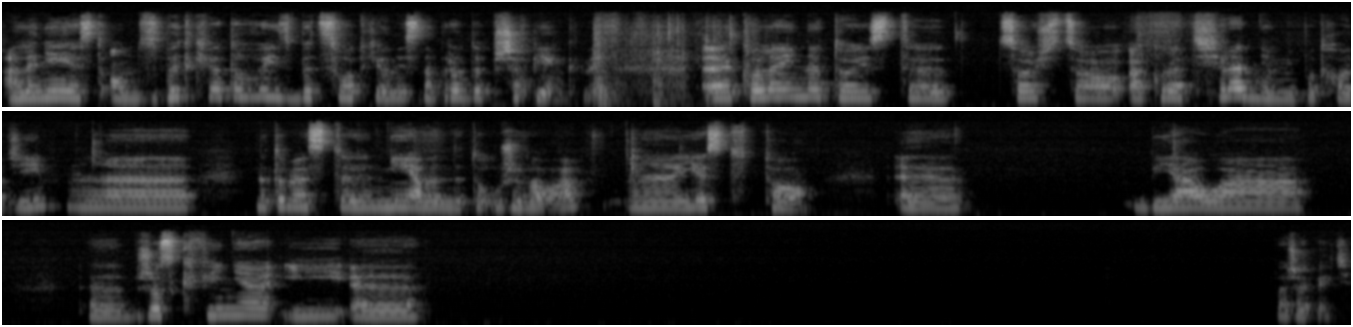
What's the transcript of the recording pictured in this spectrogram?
ale nie jest on zbyt kwiatowy i zbyt słodki. On jest naprawdę przepiękny. E, Kolejne to jest e, coś, co akurat średnio mi podchodzi. E, natomiast e, nie ja będę to używała. E, Jest to e, biała e, brzoskwinia i e, poczekajcie.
